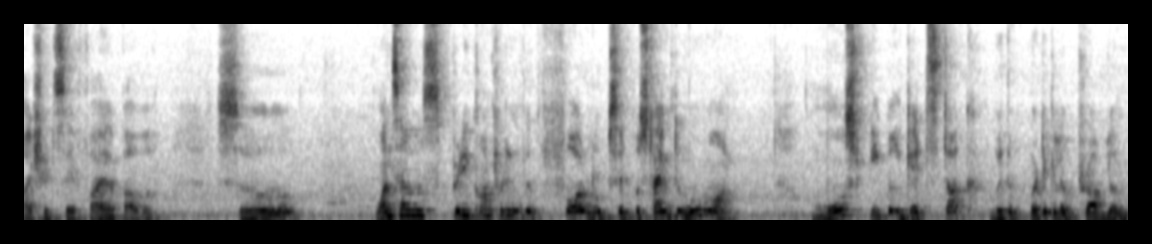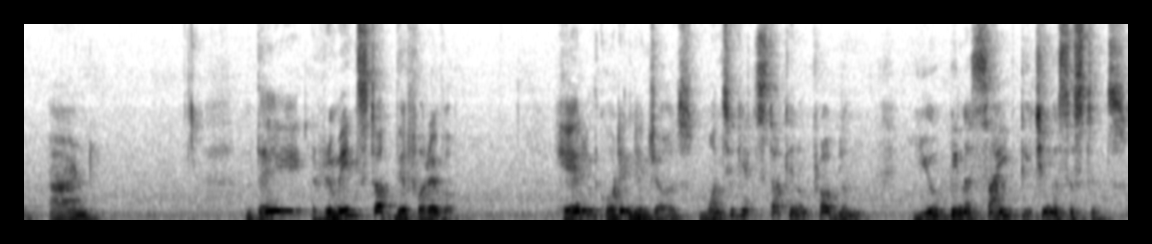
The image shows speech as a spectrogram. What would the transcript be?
I should say firepower. So once I was pretty confident with for loops, it was time to move on. Most people get stuck with a particular problem and they remain stuck there forever. Here in Coding Ninjas, once you get stuck in a problem, you've been assigned teaching assistants.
